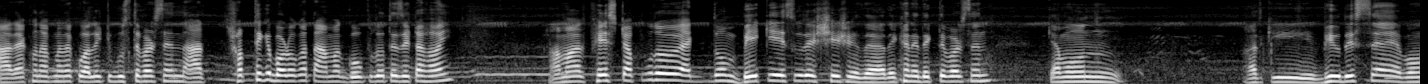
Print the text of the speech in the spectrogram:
আর এখন আপনারা কোয়ালিটি বুঝতে পারছেন। আর সব থেকে বড় কথা, আমার গোপুরোতে যেটা হয় আমার ফেসটা পুরো একদম বেঁকে সুরে শেষ হয়ে যায়। আর এখানে দেখতে পারছেন কেমন আর কি ভিউ দিচ্ছে এবং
